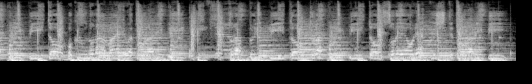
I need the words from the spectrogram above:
ップリピート。僕の名前はトラリピトラップリピートトラップリピート。それを略してトラリピ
